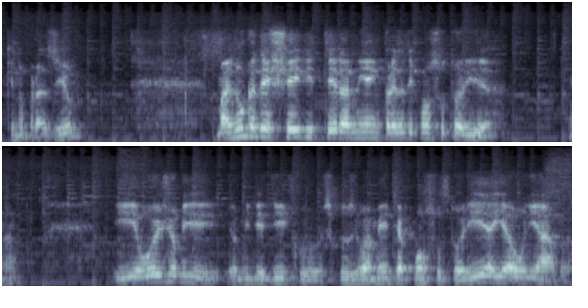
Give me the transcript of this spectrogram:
aqui no Brasil, mas nunca deixei de ter a minha empresa de consultoria. Né? E hoje eu me, eu me dedico exclusivamente à consultoria e à Uniabla.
